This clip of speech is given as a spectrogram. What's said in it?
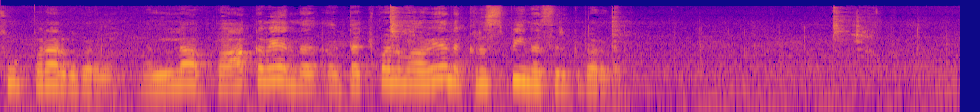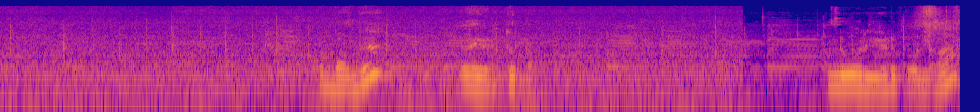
சூப்பராக இருக்கு பாருங்க. நல்லா பார்க்கவே அந்த டச் பண்ணுமாவே அந்த கிறிஸ்பினஸ் இருக்கு பாருங்க. நம்ம வந்து அதை எடுத்துடலாம். இன்னும் ஒரு ஏடு போடலாம்.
